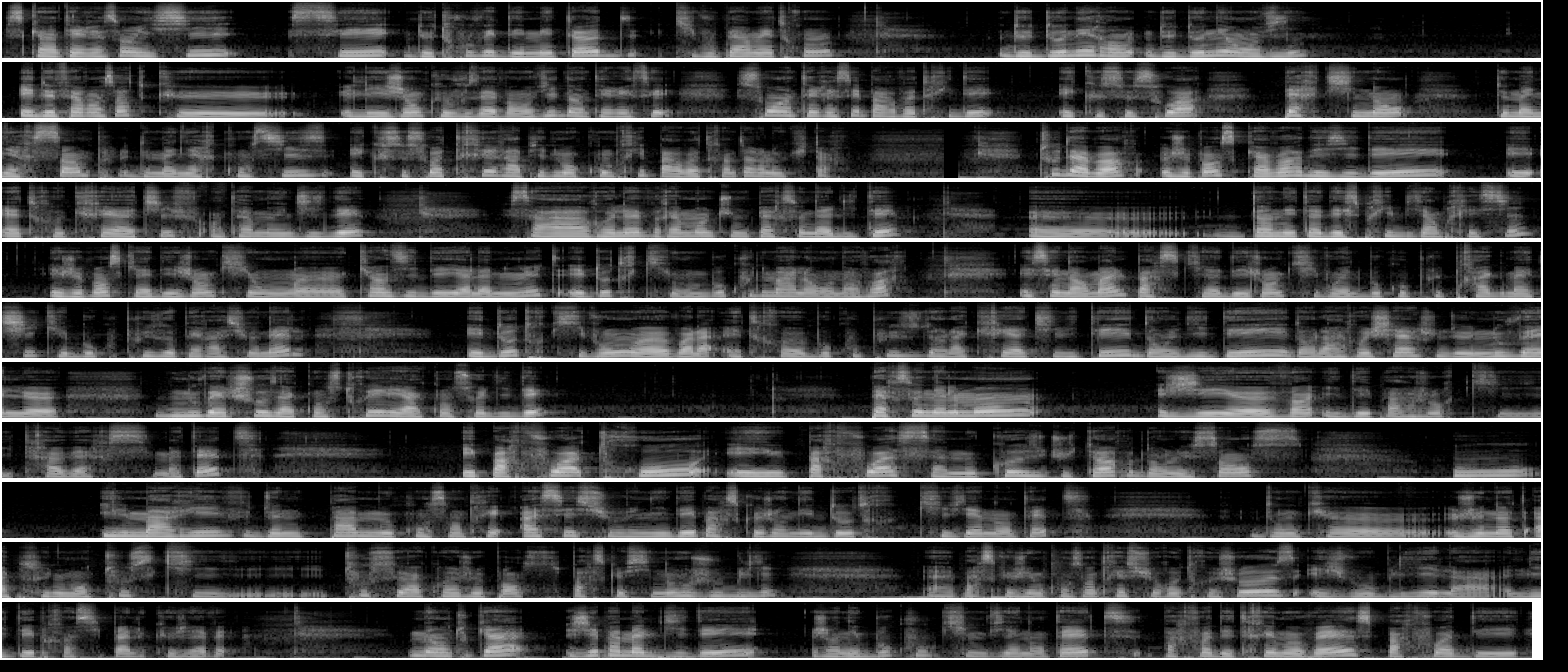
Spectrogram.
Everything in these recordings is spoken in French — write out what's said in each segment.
Ce qui est intéressant ici, c'est de trouver des méthodes qui vous permettront de donner, de donner envie et de faire en sorte que les gens que vous avez envie d'intéresser soient intéressés par votre idée et que ce soit pertinent de manière simple, de manière concise et que ce soit très rapidement compris par votre interlocuteur. Tout d'abord, je pense qu'avoir des idées et être créatif en termes d'idées, ça relève vraiment d'une personnalité, euh, d'un état d'esprit bien précis et je pense qu'il y a des gens qui ont 15 euh, idées à la minute et d'autres qui ont beaucoup de mal à en avoir. Et c'est normal parce qu'il y a des gens qui vont être beaucoup plus pragmatiques et beaucoup plus opérationnels. Et d'autres qui vont euh, voilà, être beaucoup plus dans la créativité, dans l'idée, dans la recherche de nouvelles, euh, nouvelles choses à construire et à consolider. Personnellement, j'ai 20 idées par jour qui traversent ma tête. Et parfois trop, et parfois ça me cause du tort dans le sens où il m'arrive de ne pas me concentrer assez sur une idée parce que j'en ai d'autres qui viennent en tête. Donc euh, je note absolument tout ce, à quoi je pense parce que sinon j'oublie, euh, parce que je vais me concentrer sur autre chose et je vais oublier l'idée principale que j'avais. Mais en tout cas, j'ai pas mal d'idées, j'en ai beaucoup qui me viennent en tête, parfois des très mauvaises, parfois des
